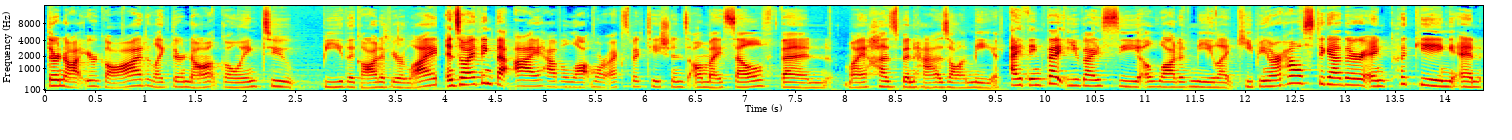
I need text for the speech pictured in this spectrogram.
they're not your God. Like they're not going to be the God of your life. And so I think that I have a lot more expectations on myself than my husband has on me. I think that you guys see a lot of me like keeping our house together and cooking. And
